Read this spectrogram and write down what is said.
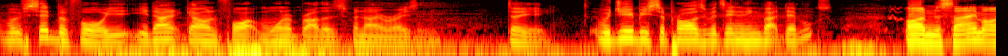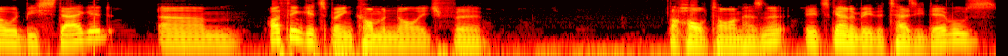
We've said before, you, don't go and fight Warner Brothers for no reason, do you? Would you be surprised if it's anything but Devils? I'm the same. I would be staggered. Um, I think it's been common knowledge for the whole time, hasn't it? It's going to be the Tassie Devils.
